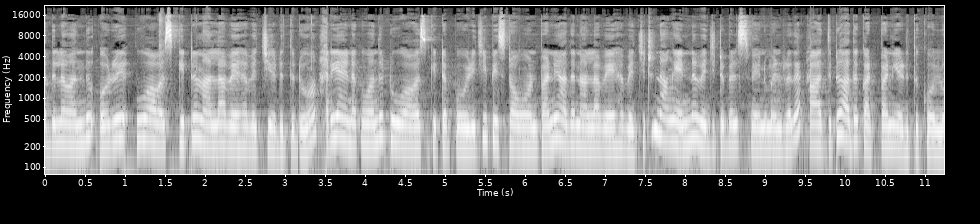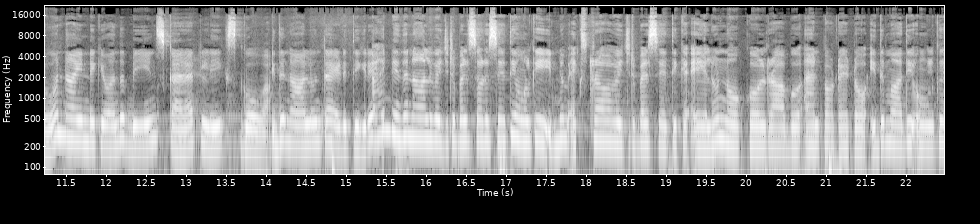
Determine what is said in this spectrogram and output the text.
அதில் வந்து ஒரு டூ ஹவர்ஸ் கிட்ட நல்லா வேக வச்சு எடுத்துடுவோம். நிறையா எனக்கு வந்து டூ ஹவர்ஸ் கிட்ட போயிடுச்சு. இப்போ ஸ்டவ் ஆன் பண்ணி அதை நல்லா வேக வச்சுட்டு நாங்கள் என்ன வெஜிடபிள்ஸ் வேணுமென்றதை பார்த்துட்டு அதை கட் பண்ணி எடுத்துக்கொள்ளுவோம். நான் இன்றைக்கி வந்து பீன்ஸ் கேரட் லீக்ஸ் கோவா இது நாலும் தான் எடுத்துக்கிறேன். அண்ட் இந்த நாலு வெஜிடபிள்ஸோட சேர்த்து உங்களுக்கு இன்னும் எக்ஸ்ட்ராவாக வெஜிடபிள்ஸ் சேர்த்துக்க ஏலும் நோக்கோல் ராபு அண்ட் பொட்டேட்டோ இது மாதிரி உங்களுக்கு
